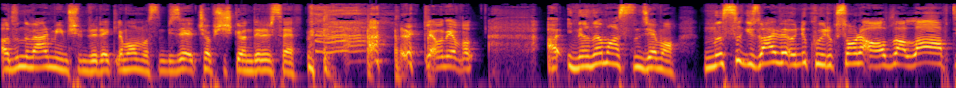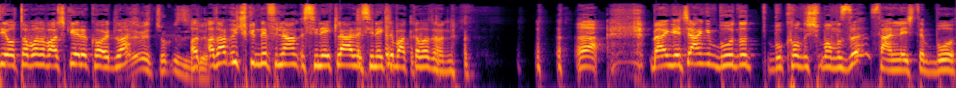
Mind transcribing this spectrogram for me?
Adını vermeyeyim şimdi reklam olmasın bize çöp şiş gönderirse. Reklamını yapalım. Aa, inanamazsın Cemo. Nasıl güzel ve önü kuyruk sonra aldılar lap diye otobanı başka yere koydular. evet çok üzücü. Adam üç günde filan sineklerle sinekli bakkala döndü. ben geçen gün bunu bu konuşmamızı senle işte bu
